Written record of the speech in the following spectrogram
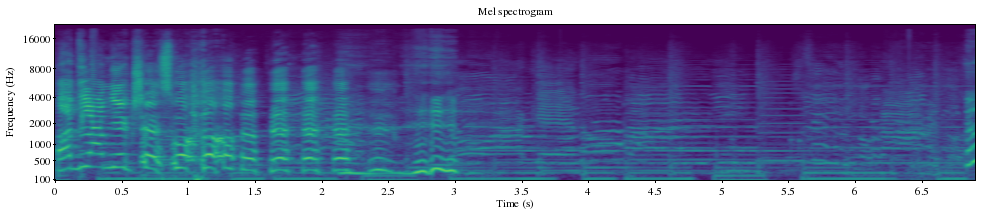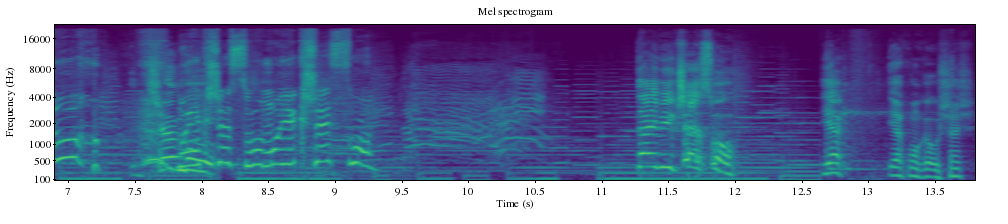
A dla mnie krzesło! Czemu? Moje krzesło, moje krzesło! Daj mi krzesło! Jak, jak mogę usiąść?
